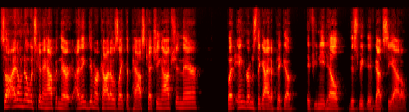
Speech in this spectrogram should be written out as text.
So I don't know what's going to happen there. I think Demercado is like the pass catching option there, but Ingram's the guy to pick up if you need help. This week they've got Seattle.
